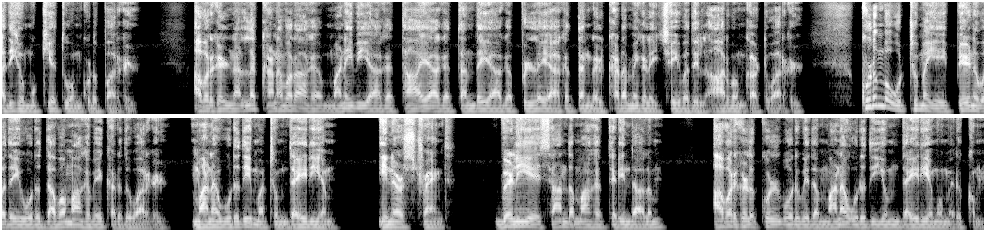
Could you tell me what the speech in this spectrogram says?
அதிக முக்கியத்துவம் கொடுப்பார்கள். அவர்கள் நல்ல கணவராக மனைவியாக தாயாக தந்தையாக பிள்ளையாக தங்கள் கடமைகளை செய்வதில் ஆர்வம் காட்டுவார்கள். குடும்ப ஒற்றுமையை பேணுவதை ஒரு தவமாகவே கருதுவார்கள். மன உறுதி மற்றும் தைரியம் இன்னர் ஸ்ட்ரெங்க் வெளியே சாந்தமாக தெரிந்தாலும் அவர்களுக்குள் ஒருவித மன உறுதியும் தைரியமும் இருக்கும்.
